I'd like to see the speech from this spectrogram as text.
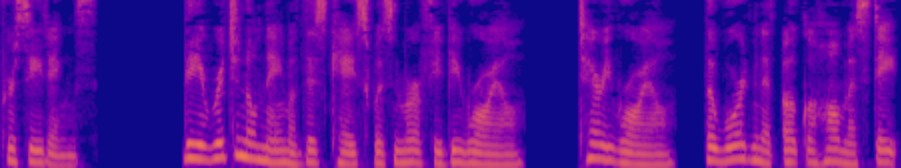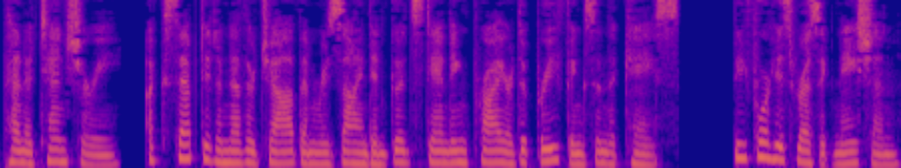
Proceedings The original name of this case was Murphy v. Royal. Terry Royal, the warden at Oklahoma State Penitentiary, accepted another job and resigned in good standing prior to briefings in the case. Before his resignation,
